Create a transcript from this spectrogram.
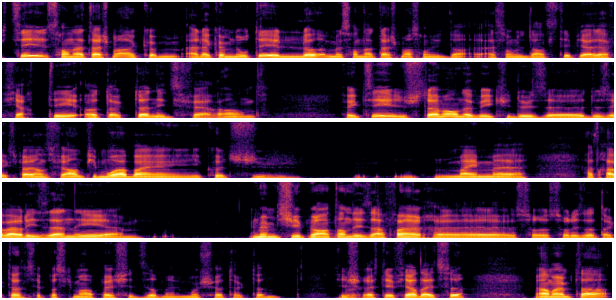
Puis tu sais, son attachement à, com- à la communauté est là, mais son attachement à son, ident- à son identité puis à la fierté autochtone est différente. Fait que tu sais, justement, on a vécu deux, euh, deux expériences différentes. Puis moi, ben, écoute, je- même euh, à travers les années, euh, même si j'ai pu entendre des affaires euh, sur, sur les autochtones, c'est pas ce qui m'a empêché de dire, ben, moi, je suis autochtone. Je suis resté fier d'être ça. Mais en même temps,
